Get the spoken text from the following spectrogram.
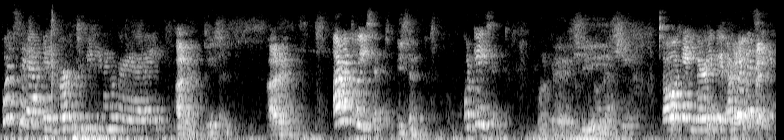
¿Cuál será el verb to be que tengo que agregar ahí? Are. Isn't. Are. Aren't o isn't? Isn't. ¿Por qué isn't? Porque she. She. Ok, very good. Pero, Acuérdense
